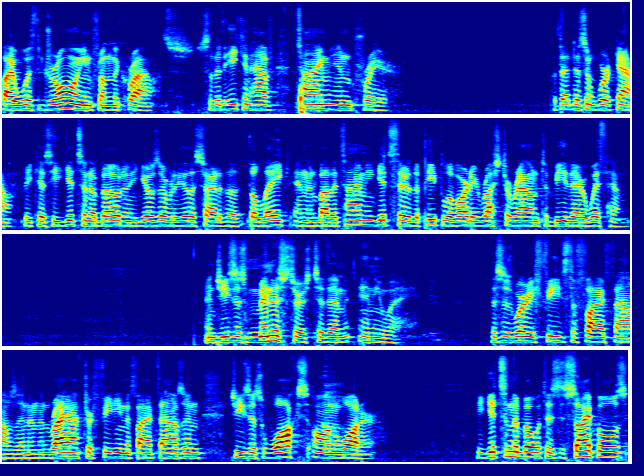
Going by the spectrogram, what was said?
by withdrawing from the crowds, so that he can have time in prayer. But that doesn't work out because he gets in a boat and he goes over to the other side of the, the lake, and then by the time he gets there, the people have already rushed around to be there with him. And Jesus ministers to them anyway. This is where he feeds the 5,000. And then, right after feeding the 5,000, Jesus walks on water. He gets in the boat with his disciples.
